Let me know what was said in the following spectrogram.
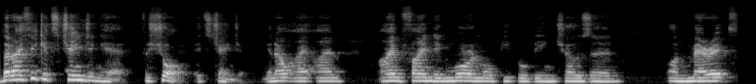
but i think it's changing here for sure it's changing. You know I, i'm i'm finding more and more people being chosen on merit,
